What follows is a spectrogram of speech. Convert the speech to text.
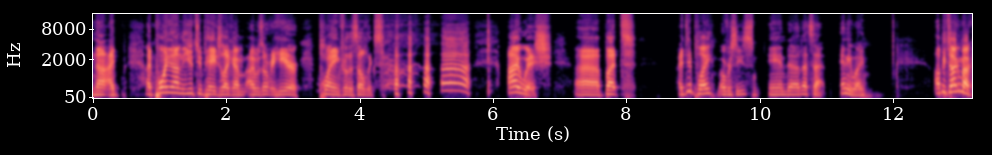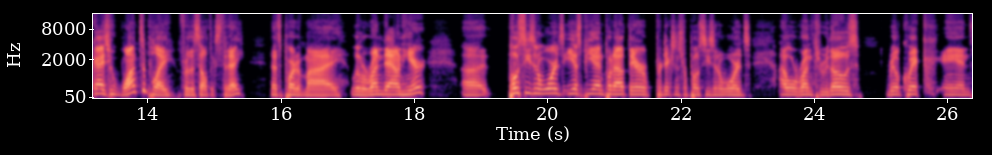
No, I I pointed on the YouTube page like I'm I was over here playing for the Celtics. I wish, uh, but I did play overseas, and uh, that's that. Anyway, I'll be talking about guys who want to play for the Celtics today. That's part of my little rundown here. Uh, postseason awards, ESPN put out their predictions for postseason awards. I will run through those real quick and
